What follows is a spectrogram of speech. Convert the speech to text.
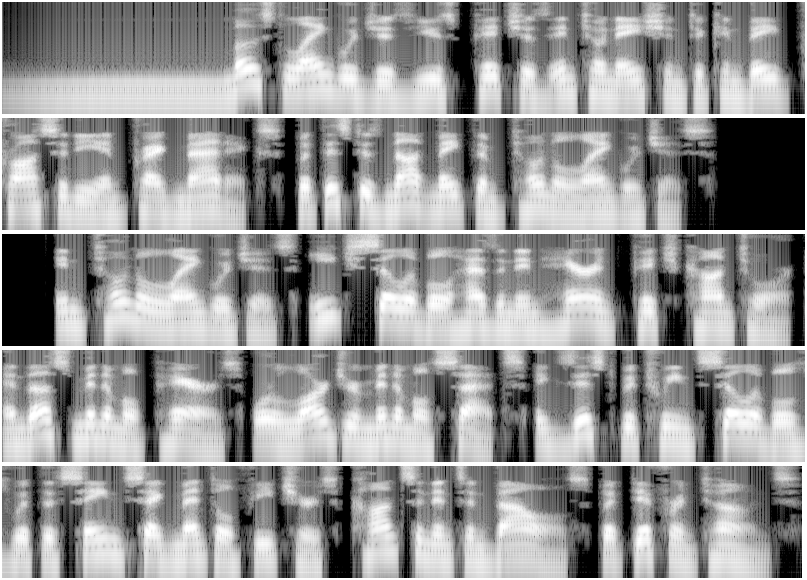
Most languages use pitch as intonation to convey prosody and pragmatics, but this does not make them tonal languages. In tonal languages, each syllable has an inherent pitch contour, and thus minimal pairs, or larger minimal sets, exist between syllables with the same segmental features consonants and vowels, but different tones.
